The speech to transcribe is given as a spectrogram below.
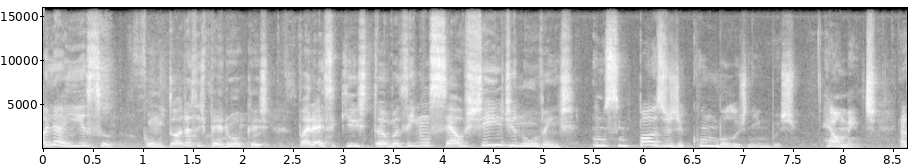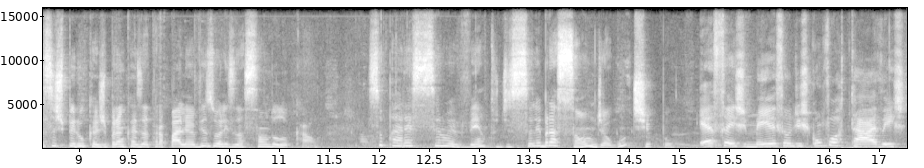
Olha isso! Com todas essas perucas, parece que estamos em um céu cheio de nuvens. Um simpósio de cúmulos nimbus. Realmente, essas perucas brancas atrapalham a visualização do local. Isso parece ser um evento de celebração de algum tipo. Essas meias são desconfortáveis,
